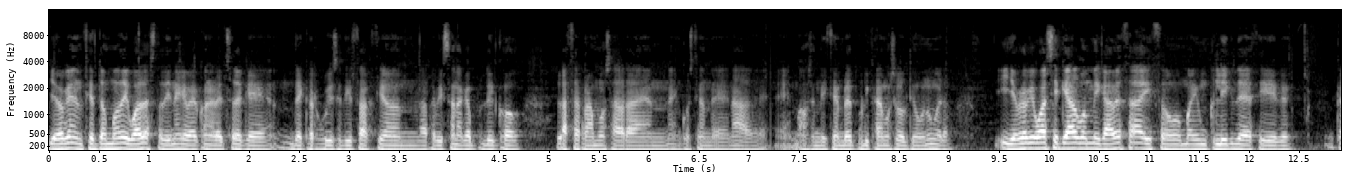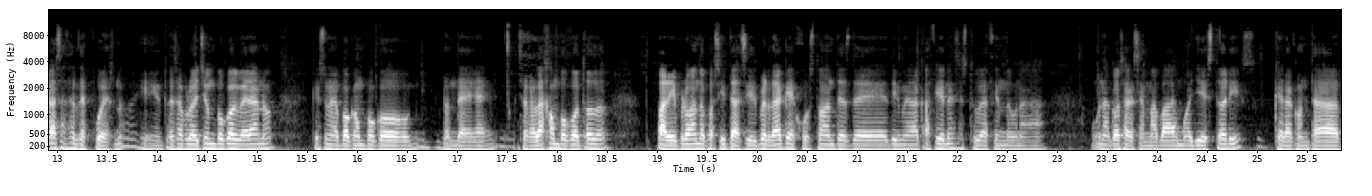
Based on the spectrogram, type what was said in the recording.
yo creo que en cierto modo igual esto tiene que ver con el hecho de que, de que Orgullo y Satisfacción, la revista en la que publico, la cerramos ahora en, en cuestión de nada, vamos, en diciembre publicaremos el último número. Y yo creo que igual sí que algo en mi cabeza hizo un clic de decir, ¿qué vas a hacer después? ¿no? Y entonces aproveché un poco el verano, que es una época un poco donde se relaja un poco todo, para ir probando cositas. Y es verdad que justo antes de, irme de vacaciones estuve haciendo una, una cosa que se llamaba Emoji Stories, que era contar,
